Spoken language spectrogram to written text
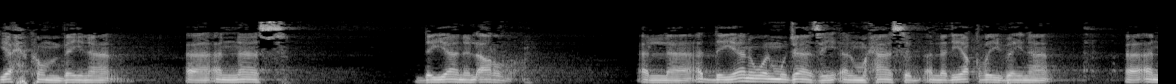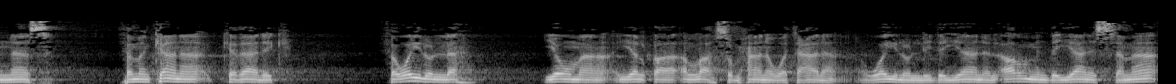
ويحكم بين الناس ديان الأرض. الديان هو المجازي المحاسب الذي يقضي بين الناس. فمن كان كذلك فويل له يوم يلقى الله سبحانه وتعالى. ويل لديان الأرض من ديان السماء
